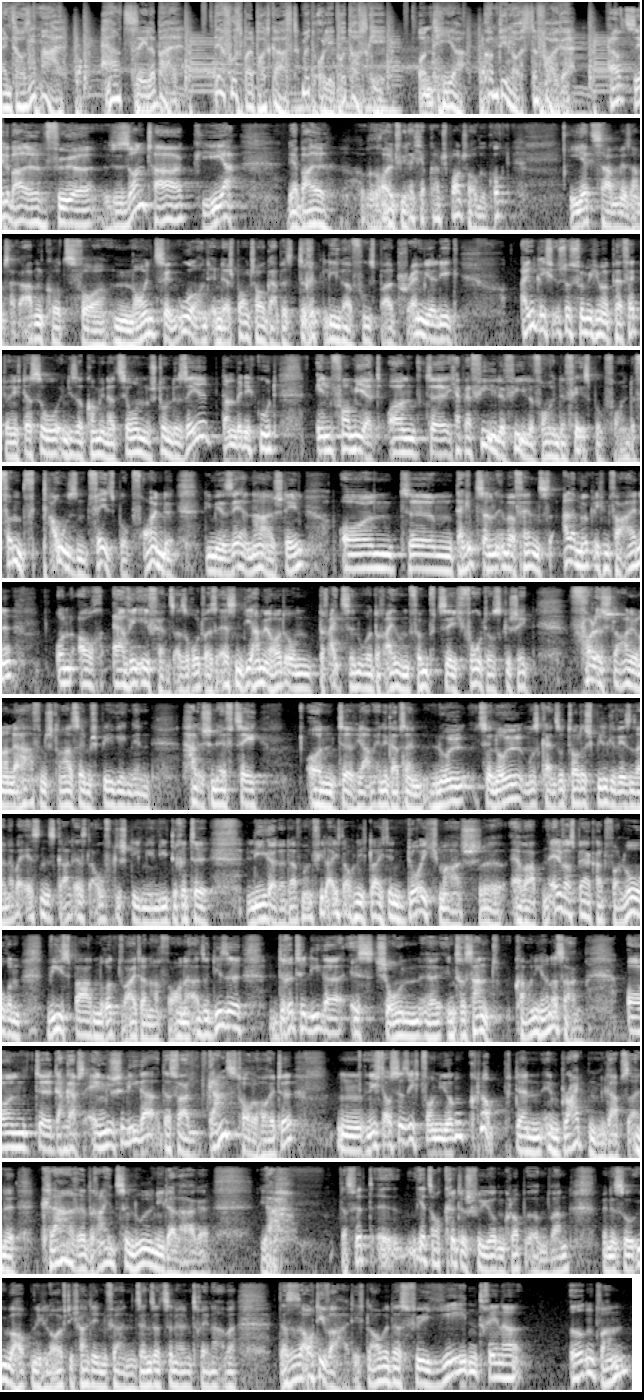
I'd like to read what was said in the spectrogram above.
1000 Mal. Herz, Seele, Ball. Der Fußballpodcast mit Uli Potowski. Und hier kommt die neueste Folge. Herz, Seele, Ball für Sonntag. Ja, der Ball rollt wieder. Ich habe gerade Sportschau geguckt. Jetzt haben wir Samstagabend kurz vor 19 Uhr und in der Sportschau gab es Drittliga-Fußball, Premier League eigentlich ist das für mich immer perfekt, wenn ich das so in dieser Kombination eine Stunde sehe, dann bin ich gut informiert. Und äh, ich habe ja viele, viele Freunde, Facebook-Freunde, 5000 Facebook-Freunde, die mir sehr nahe stehen. Und ähm, da gibt's dann immer Fans aller möglichen Vereine und auch RWE-Fans, also Rot-Weiß Essen, die haben mir heute um 13.53 Uhr Fotos geschickt. Volles Stadion an der Hafenstraße im Spiel gegen den Hallischen FC. Und äh, ja, am Ende gab es ein 0 zu 0. Muss kein so tolles Spiel gewesen sein. Aber Essen ist gerade erst aufgestiegen in die dritte Liga. Da darf man vielleicht auch nicht gleich den Durchmarsch äh, erwarten. Elversberg hat verloren. Wiesbaden rückt weiter nach vorne. Also diese dritte Liga ist schon äh, interessant. Kann man nicht anders sagen. Und äh, dann gab es englische Liga. Das war ganz toll heute. Hm, nicht aus der Sicht von Jürgen Klopp, denn in Brighton gab es eine klare 3 zu 0 Niederlage. Ja, das wird äh, jetzt auch kritisch für Jürgen Klopp irgendwann, wenn es so überhaupt nicht läuft. Ich halte ihn für einen sensationellen Trainer, aber das ist auch die Wahrheit. Ich glaube, dass für jeden Trainer irgendwann,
